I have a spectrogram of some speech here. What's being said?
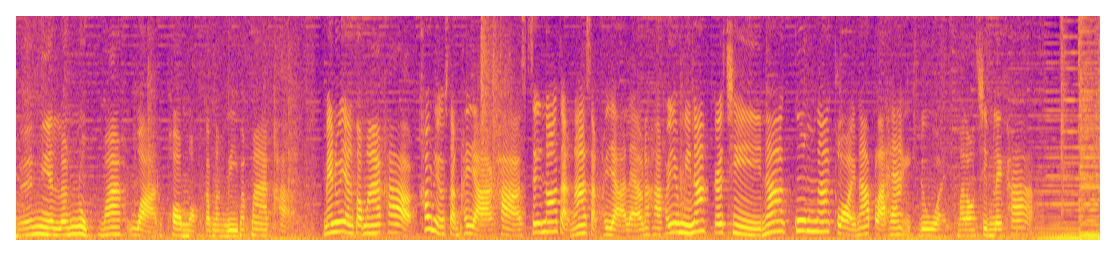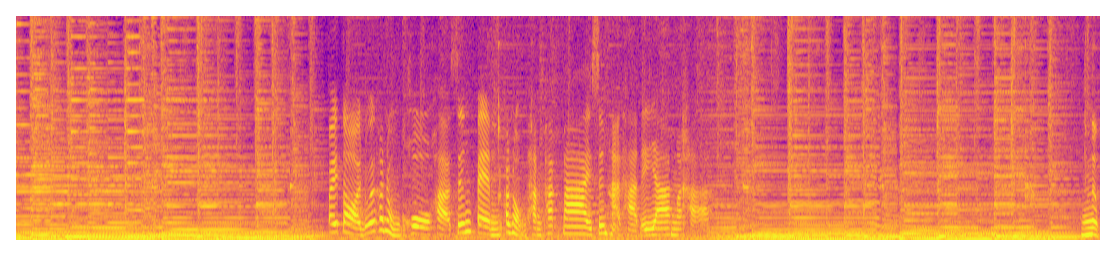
เนื้อเนียนแล้วหนุกมากหวานพอเหมาะกำลังดีมากๆค่ะเมนูอย่างต่อมาค่ะข้าวเหนียวสังขยาค่ะ ซึ่งนอกจากหน้าสังขยาแล้วนะคะเขายังมีหน้ากระชีหน้ากุ้งหน้ากลอยหน้าปลาแห้งอีกด้วย มาลองชิมเลยค่ะ ไปต่อด้วยขนมโคค่ะ ซึ่งเป็นขนมทางภาคใต้ ซึ่งหาทานได้ยากนะคะหนึบ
